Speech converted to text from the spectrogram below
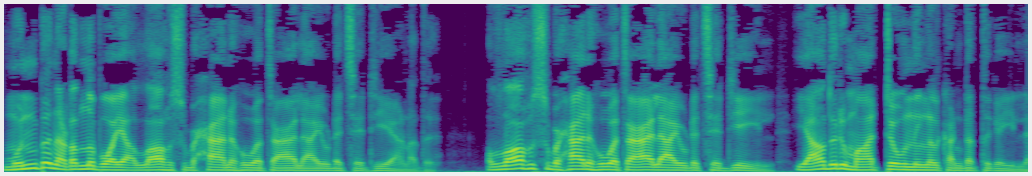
മുൻപ് നടന്നുപോയ അള്ളാഹു സുബഹാനഹുവ ചായാലായുടെ ചര്യയാണത് അള്ളാഹു സുബഹാനഹുവ ചായാലായുടെ ചര്യയിൽ യാതൊരു മാറ്റവും നിങ്ങൾ കണ്ടെത്തുകയില്ല.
